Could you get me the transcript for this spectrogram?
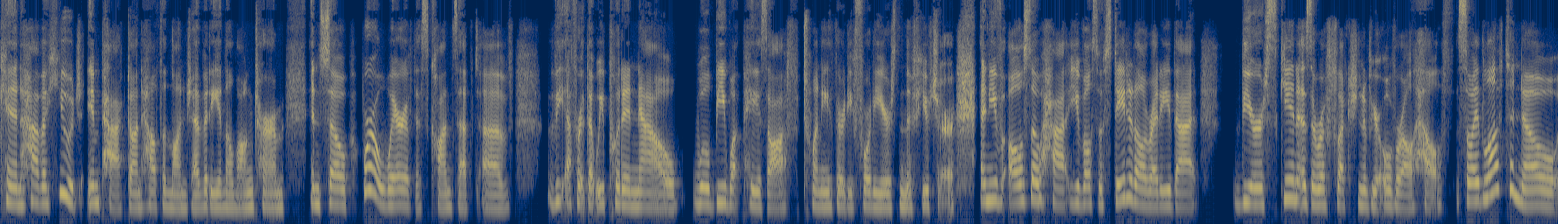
can have a huge impact on health and longevity in the long term. And so, we're aware of this concept of the effort that we put in now will be what pays off 20, 30, 40 years in the future. And you've also had, you've also stated already that your skin as a reflection of your overall health. So I'd love to know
